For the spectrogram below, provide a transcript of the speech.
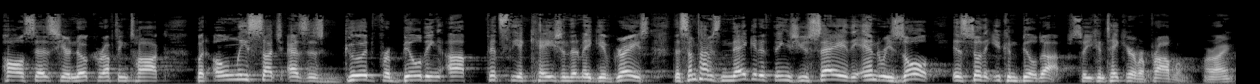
Paul says here, no corrupting talk, but only such as is good for building up, fits the occasion that may give grace. That sometimes negative things you say, the end result is so that you can build up, so you can take care of a problem, alright?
